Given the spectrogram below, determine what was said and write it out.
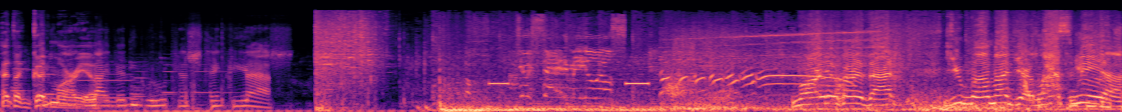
That's a good Mario. I didn't root his stinky ass. you say to me, you little Mario heard that! You mama, your last Mia!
